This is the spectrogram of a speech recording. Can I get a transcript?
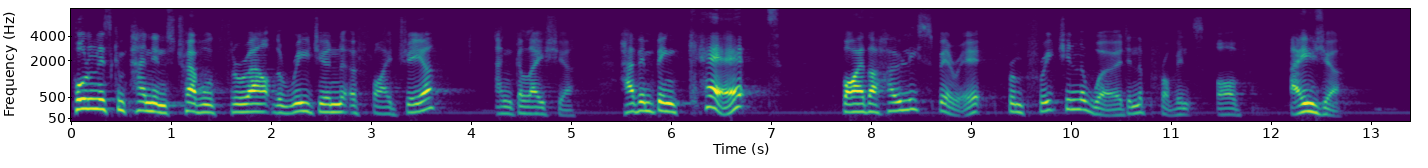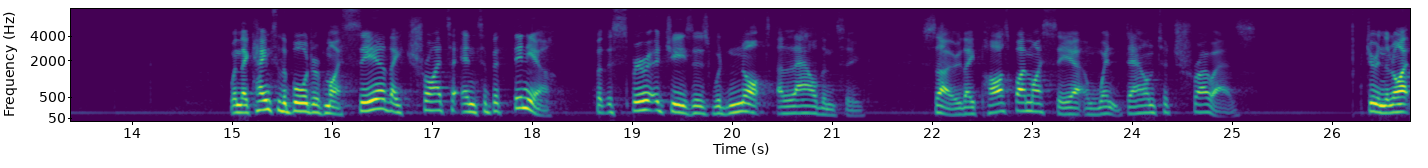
Paul and his companions traveled throughout the region of Phrygia and Galatia, having been kept by the Holy Spirit from preaching the word in the province of Asia. When they came to the border of Mysia, they tried to enter Bithynia, but the Spirit of Jesus would not allow them to. So they passed by Mysia and went down to Troas. During the night,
